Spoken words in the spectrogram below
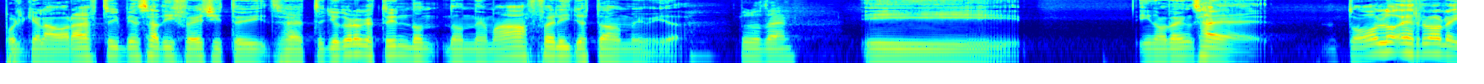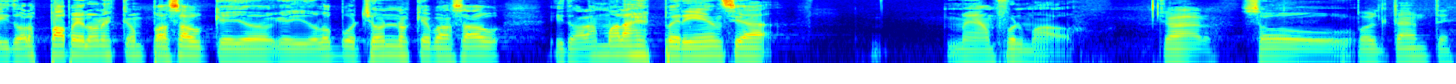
Porque la hora estoy bien satisfecho y estoy, o sea, estoy- yo creo que estoy en don- donde más feliz yo he estado en mi vida. Brutal. Y, y no tengo, o sea, todos los errores y todos los papelones que han pasado, que yo, que, y todos los bochornos que he pasado y todas las malas experiencias me han formado. Claro. So, Importante.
